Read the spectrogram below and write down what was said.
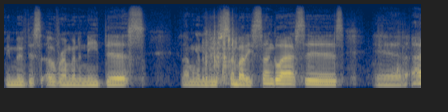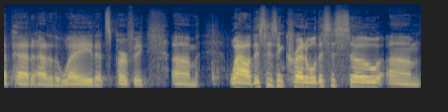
let me move this over. I'm going to need this. And I'm going to move somebody's sunglasses and iPad out of the way. That's perfect. Um, wow, this is incredible. This is so. Um,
